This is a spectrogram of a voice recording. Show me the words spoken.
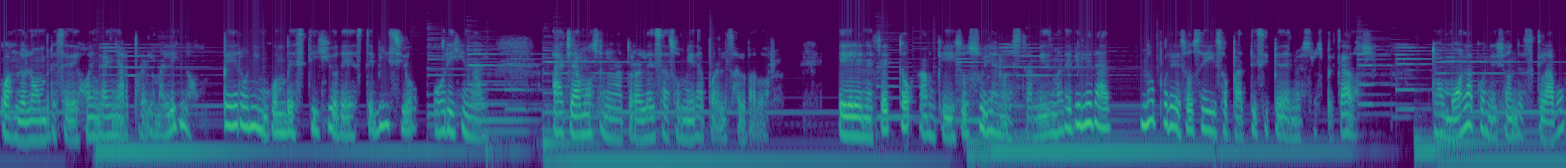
cuando el hombre se dejó engañar por el maligno, pero ningún vestigio de este vicio original hallamos en la naturaleza asumida por el Salvador. Él, en efecto, aunque hizo suya nuestra misma debilidad, no por eso se hizo partícipe de nuestros pecados. Tomó la condición de esclavo,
